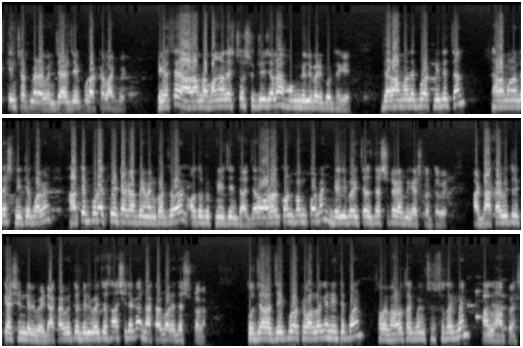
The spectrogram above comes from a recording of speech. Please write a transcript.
স্ক্রিনশট মেরে রাখবেন যার যে প্রোডাক্টটা লাগবে ঠিক আছে? আর আমরা বাংলাদেশ চৌষট্টি জেলায় হোম ডেলিভারি করে থাকি। যারা আমাদের প্রোডাক্ট নিতে চান সারা বাংলাদেশ নিতে পারবেন। হাতে প্রোডাক্ট পেয়ে টাকা পেমেন্ট করতে পারেন অতটুকু নিয়ে চিন্তা। যারা অর্ডার কনফার্ম করবেন ডেলিভারি চার্জ দেড়শো টাকা বিকাশ করতে হবে। আর ঢাকার ভিতরে ক্যাশ অন ডেলিভারি ঢাকার ভিতরে ডেলিভারি চার্জ আশি টাকা, ঢাকার বাইরে দেড়শো টাকা। তো যারা যেই প্রোডাক্ট ভালো লাগে নিতে পারেন, সবাই ভালো থাকবেন, সুস্থ থাকবেন। আল্লাহ হাফেজ।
